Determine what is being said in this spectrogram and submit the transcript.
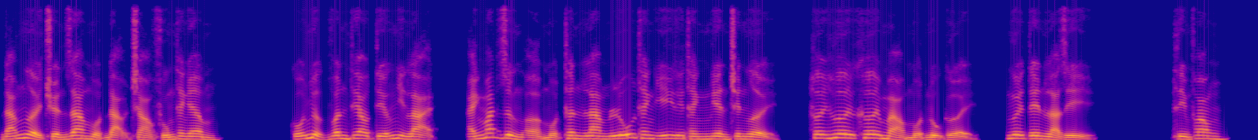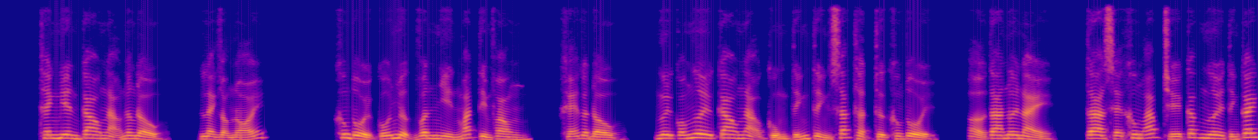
đám người truyền ra một đạo trào phúng thanh âm. Cố nhược vân theo tiếng nhìn lại, ánh mắt dừng ở một thân lam lũ thanh y thanh niên trên người, hơi hơi khơi mào một nụ cười, ngươi tên là gì? Thìm phong. Thanh niên cao ngạo nâng đầu, lạnh giọng nói. Không tồi cố nhược vân nhìn mắt tìm phong, khẽ gật đầu, ngươi có ngươi cao ngạo cùng tính tình sắc thật thực không tồi, ở ta nơi này, ta sẽ không áp chế các ngươi tính cách,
